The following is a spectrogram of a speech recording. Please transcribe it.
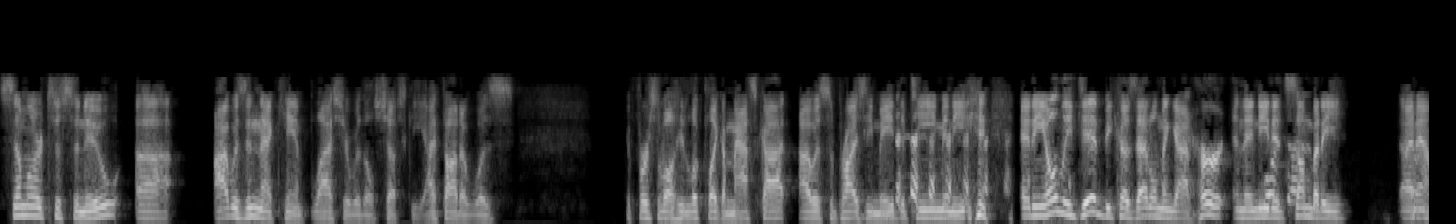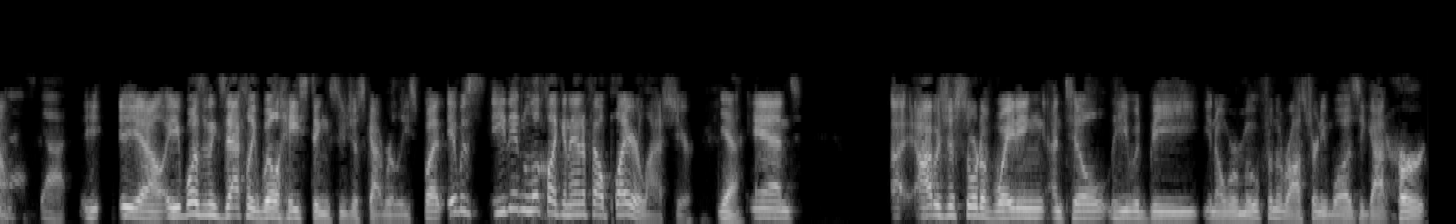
Similar to Sanu, uh, I was in that camp last year with Olszewski. I thought it was. First of all, he looked like a mascot. I was surprised he made the team, and he and he only did because Edelman got hurt, and they needed somebody. I know. He, you know, he wasn't exactly Will Hastings who just got released, but it was. He didn't look like an NFL player last year, Yeah. and I, I was just sort of waiting until he would be, you know, removed from the roster, and he was. He got hurt.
